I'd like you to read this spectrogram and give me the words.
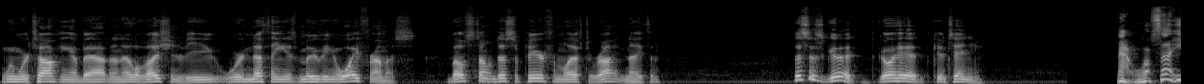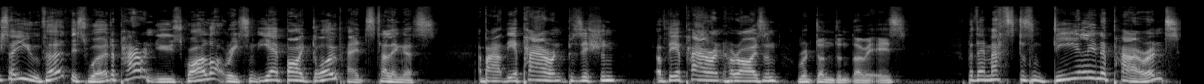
When we're talking about an elevation view where nothing is moving away from us. Boats don't disappear from left to right, Nathan. This is good. Go ahead, continue. Now, what's that? You say you've heard this word apparent used quite a lot recently, yeah, by globeheads telling us about the apparent position of the apparent horizon, redundant though it is. But their maths doesn't deal in apparent.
